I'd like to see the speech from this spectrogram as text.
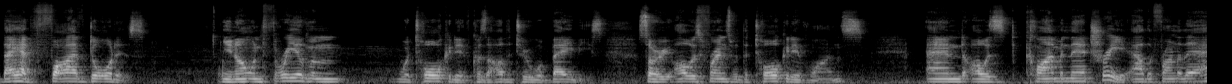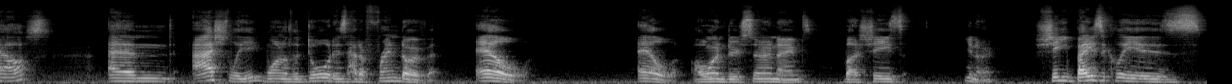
They had five daughters, you know, and three of them were talkative because the other two were babies. So I was friends with the talkative ones, and I was climbing their tree out the front of their house and Ashley, one of the daughters, had a friend over. L. L. I won't do surnames, but she's, you know, she basically is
